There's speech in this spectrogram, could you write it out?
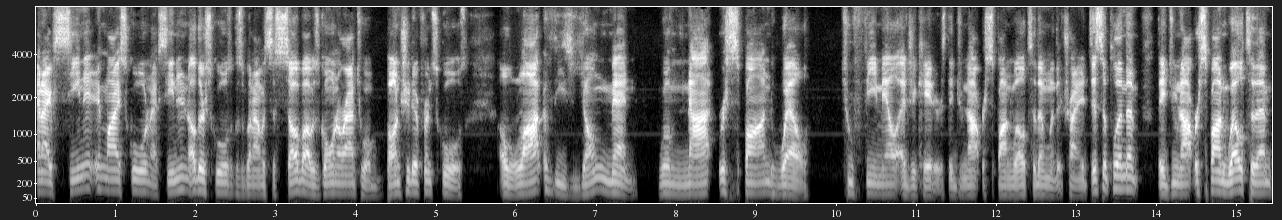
And I've seen it in my school and I've seen it in other schools because when I was a sub, I was going around to a bunch of different schools. A lot of these young men will not respond well to female educators. They do not respond well to them when they're trying to discipline them. They do not respond well to them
